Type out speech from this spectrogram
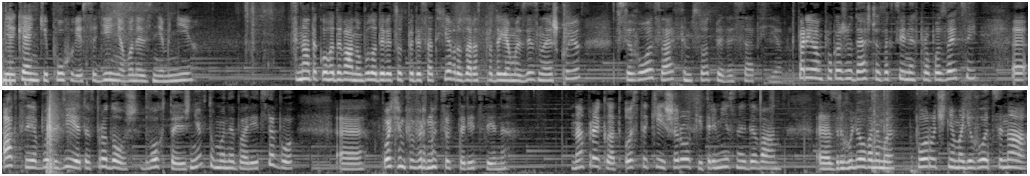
М'якенькі пухові сидіння, вони знімні. Ціна такого дивану було 950 євро. Зараз продаємо зі знижкою всього за 750 євро. Тепер я вам покажу дещо з акційних пропозицій. Е, Акція буде діяти впродовж двох тижнів, тому не боріться, бо е, потім повернуться старі ціни. Наприклад, ось такий широкий тримісний диван е, з регульованими поручнями. Його ціна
